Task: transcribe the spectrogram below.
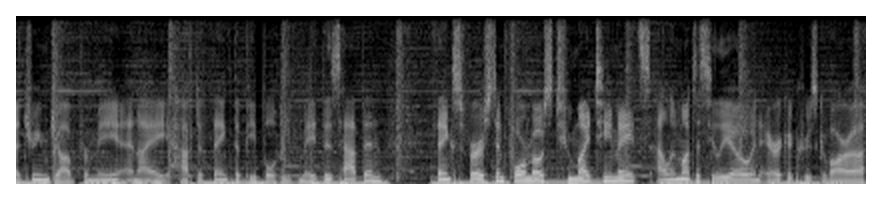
a dream job for me, and I have to thank the people who've made this happen. Thanks first and foremost to my teammates, Alan Montecillo and Erica Cruz Guevara.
